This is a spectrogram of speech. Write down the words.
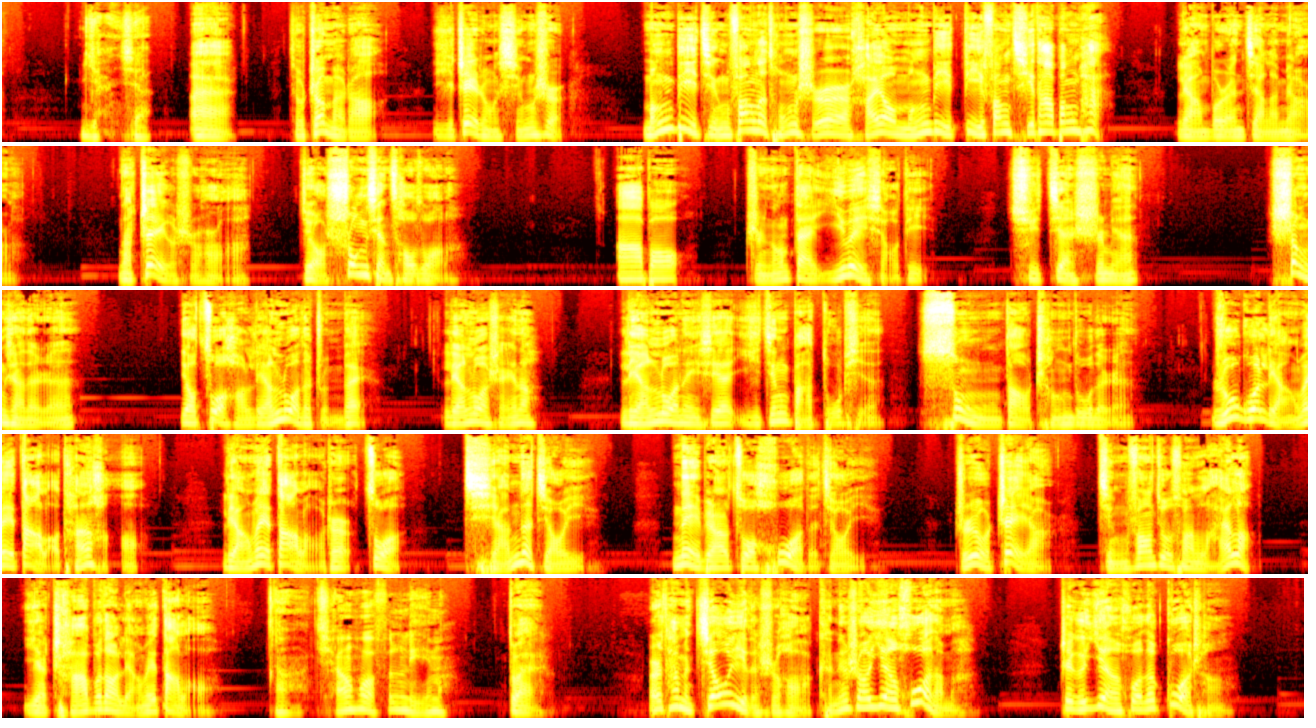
眼线。哎，就这么着，以这种形式蒙蔽警方的同时，还要蒙蔽地方其他帮派。两拨人见了面了，那这个时候啊，就要双线操作了。阿包只能带一位小弟去见石棉，剩下的人要做好联络的准备。联络谁呢？联络那些已经把毒品送到成都的人。如果两位大佬谈好，两位大佬这儿做钱的交易，那边做货的交易，只有这样，警方就算来了，也查不到两位大佬。啊，钱货分离嘛。对，而他们交易的时候啊，肯定是要验货的嘛。这个验货的过程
